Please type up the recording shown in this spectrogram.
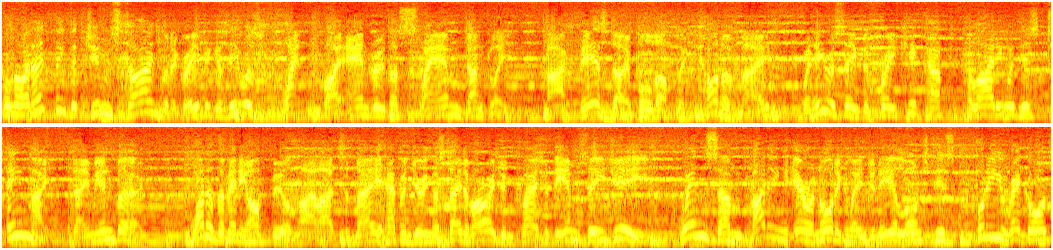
Although I don't think that Jim Stynes would agree because he was flattened by Andrew the Slam Dunkley. Mark Bairstow pulled off the con of May when he received a free kick after colliding with his teammate, Damian Bourke. One of the many off-field highlights of May happened during the State of Origin clash at the MCG, when some budding aeronautical engineer launched his footy records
